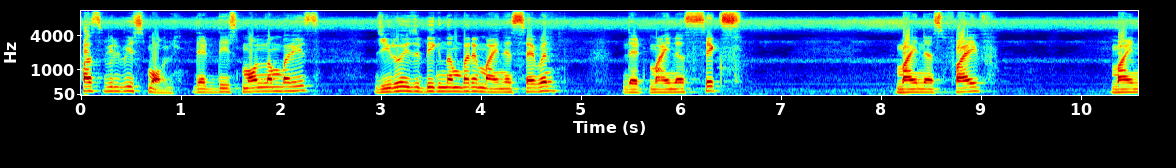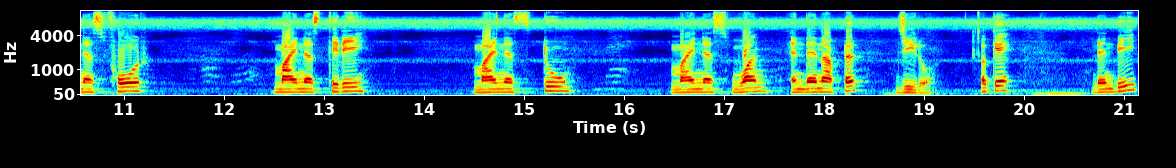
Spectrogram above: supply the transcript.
first will be small. That the small number is 0 is a big number minus 7 that minus 6 minus 5 minus 4 minus 3 minus 2 minus 1 and then after 0 okay? Then b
